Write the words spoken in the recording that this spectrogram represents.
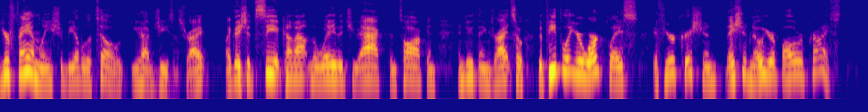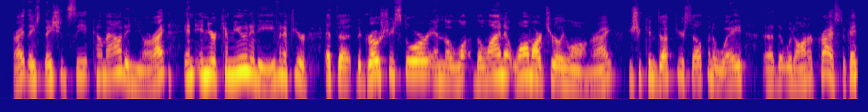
your family should be able to tell you have Jesus, right? Like, they should see it come out in the way that you act and talk and, and do things, right? So, the people at your workplace, if you're a Christian, they should know you're a follower of Christ right? They, they should see it come out in you, all right? In, in your community, even if you're at the, the grocery store and the, the line at Walmart's really long, right? You should conduct yourself in a way uh, that would honor Christ, okay?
